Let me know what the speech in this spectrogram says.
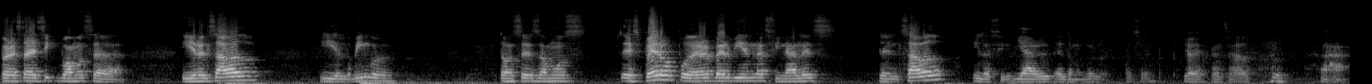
Pero esta vez sí vamos a ir el sábado y el domingo. Entonces vamos, espero poder ver bien las finales del sábado y las fin- ya el, el domingo los. Ya descansado. Ajá.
